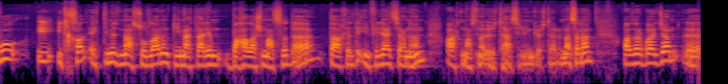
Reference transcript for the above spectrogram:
bu i- idxal etdiyimiz məhsulların qiymətlərin bahalaşması da daxildə inflyasiyanın artmasına öz təsirini göstərir. Məsələn, Azərbaycan e,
